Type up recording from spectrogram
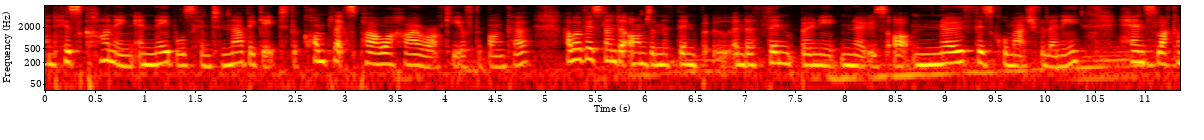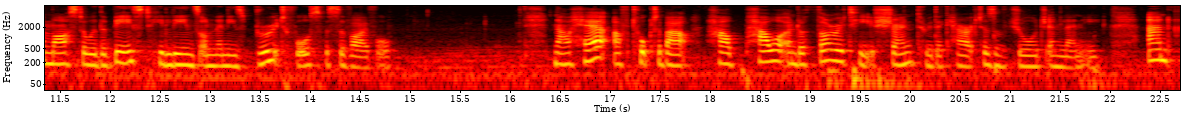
and his cunning enables him to navigate the complex power hierarchy of the bunker. However, his slender arms and a thin bo- and a thin bony nose are no physical match for Lennie. Hence, like a master with a beast, he leans on Lennie's brute force for survival. Now, here I've talked about how power and authority is shown through the characters of George and Lennie. And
